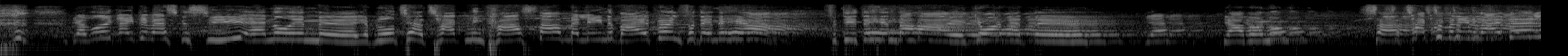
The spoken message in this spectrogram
Jeg ved ikke rigtig, hvad jeg skal sige, andet end øh, jeg bliver nødt til at takke min caster, Malene Weibøl, for denne her. Fordi det er hende, der har øh, gjort, at øh, ja, jeg har vundet. Så tak til Malene Weibøl.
